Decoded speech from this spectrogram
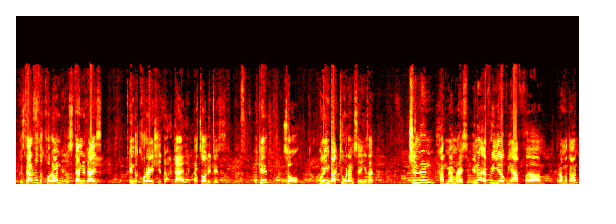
because that was the Quran which was standardized in the Quraysh di- dialect. That's all it is. Okay. So going back to what I'm saying is that children have memorized it. You know, every year we have um, Ramadan.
